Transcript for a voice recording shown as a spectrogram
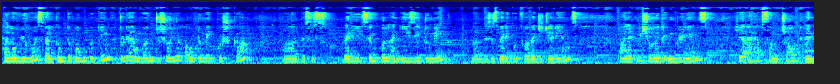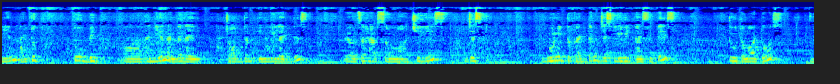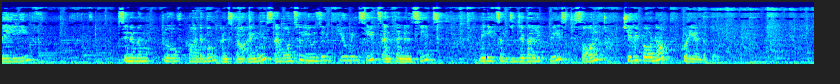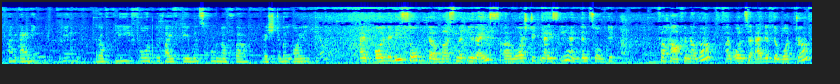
Hello viewers, welcome to home cooking. Today I'm going to show you how to make kushka. Uh, this is very simple and easy to make. Uh, this is very good for vegetarians. Uh, let me show you the ingredients. Here I have some chopped onion. I took two big uh, onion and then I chopped them thinly like this. I also have some uh, chilies. Just no need to cut them, just leave it as it is. Two tomatoes, bay leaf, cinnamon, clove, cardamom and star anise. I'm also using cumin seeds and fennel seeds. We need some ginger garlic paste, salt, chili powder, coriander powder. I'm adding in roughly 4 to 5 tablespoons of uh, vegetable oil here. I've already soaked the basmati rice, uh, washed it nicely and then soaked it for half an hour. I've also added the water.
